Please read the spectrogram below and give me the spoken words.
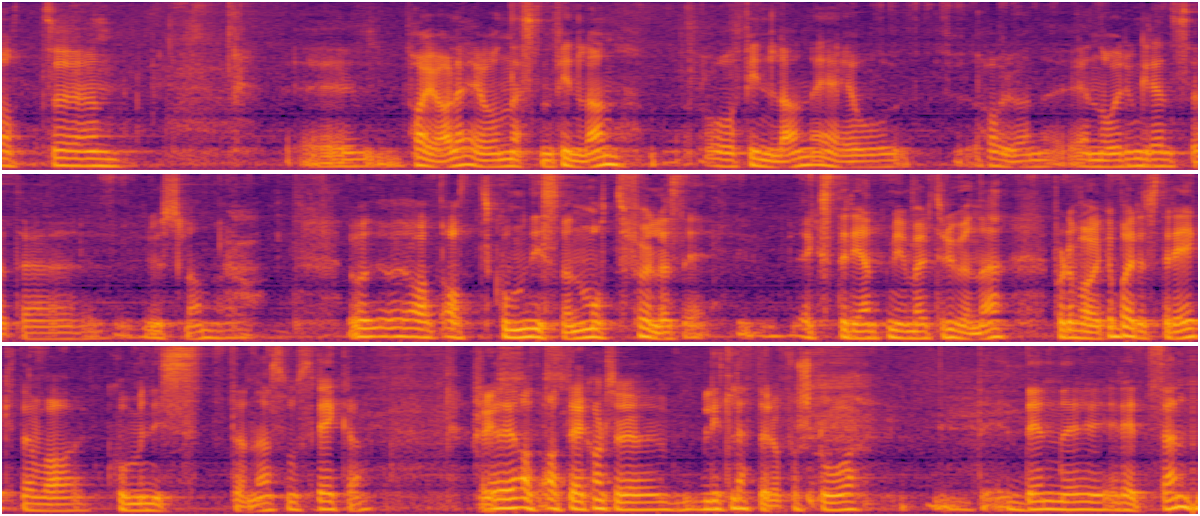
att uh, Pajala är ju nästan Finland och Finland är ju, har ju en enorm gräns till Ryssland. Att, att kommunismen måtte føles extremt mycket mer truende. För det var inte bara strejk, det var kommunisterna som strejkade. Eh, At, att, det er kanskje lite lättare att förstå den redselen. rädslan.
